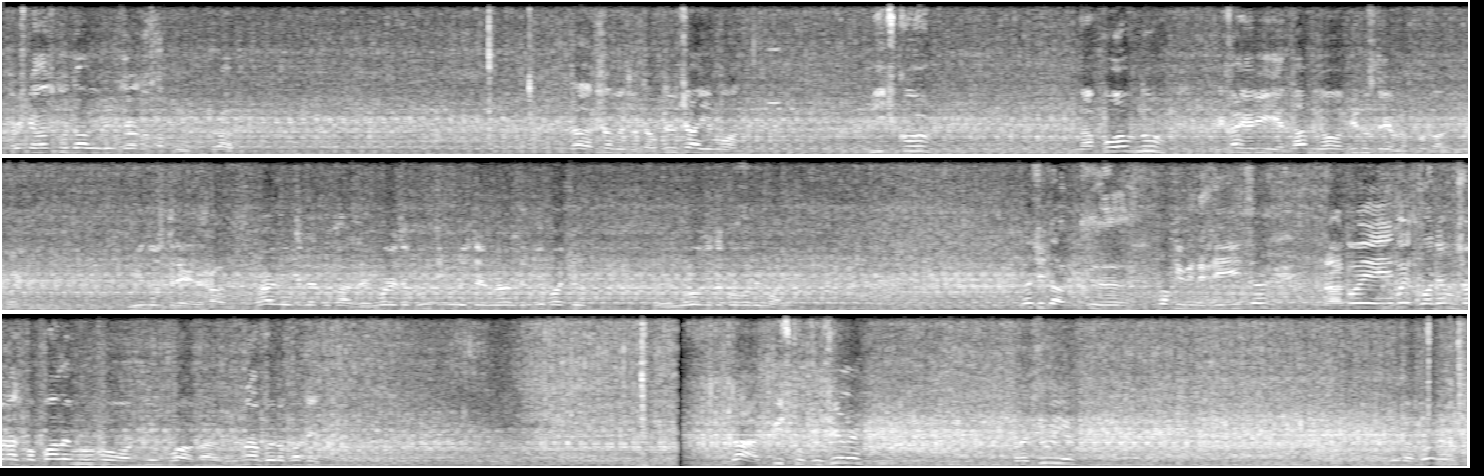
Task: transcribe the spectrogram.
Трошки газку дав і він зразу хапнув. Зразу. Так, що ми тут? Включаємо пічку на повну і хай гріє. Там його мінус 3 в нас показує. Мінус 3 градуси. Правильно інтернет показує. Може забути мінус 3, але на бачу, морозу такого немає. Значить так, е, поки він гріється, так і виходимо, що нас попали в о, і бака. Нам хватити. Так, пічку включили, працює. Тут теж.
